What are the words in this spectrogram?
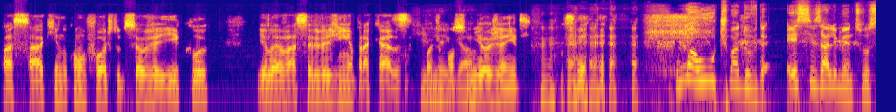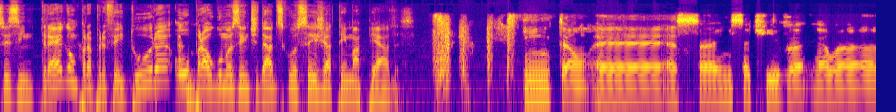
passar aqui no conforto do seu veículo e levar a cervejinha para casa. Que Pode legal. consumir hoje ainda. Uma última dúvida: esses alimentos vocês entregam para a prefeitura ou para algumas entidades que vocês já têm mapeadas? Então, é, essa iniciativa ela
